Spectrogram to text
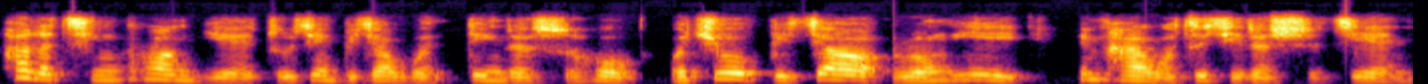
他的情况也逐渐比较稳定的时候，我就比较容易安排我自己的时间，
